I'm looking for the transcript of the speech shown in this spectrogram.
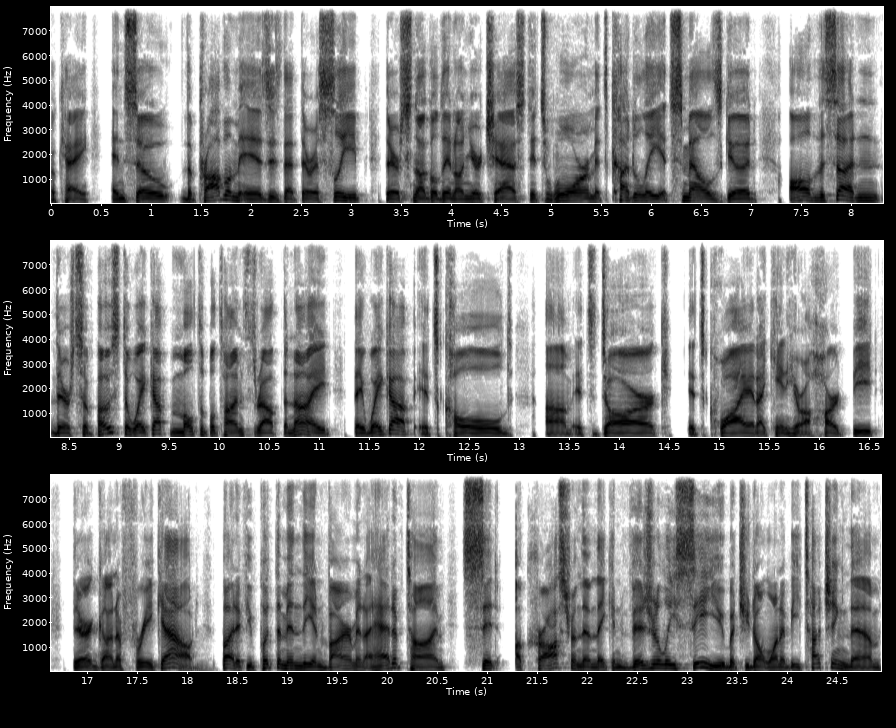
Okay. And so the problem is, is that they're asleep, they're snuggled in on your chest, it's warm, it's cuddly, it smells good. All of a sudden, they're supposed to wake up multiple times throughout the night. They wake up, it's cold, um, it's dark, it's quiet, I can't hear a heartbeat. They're gonna freak out. But if you put them in the environment ahead of time, sit across from them, they can visually see you, but you don't want to be touching them.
